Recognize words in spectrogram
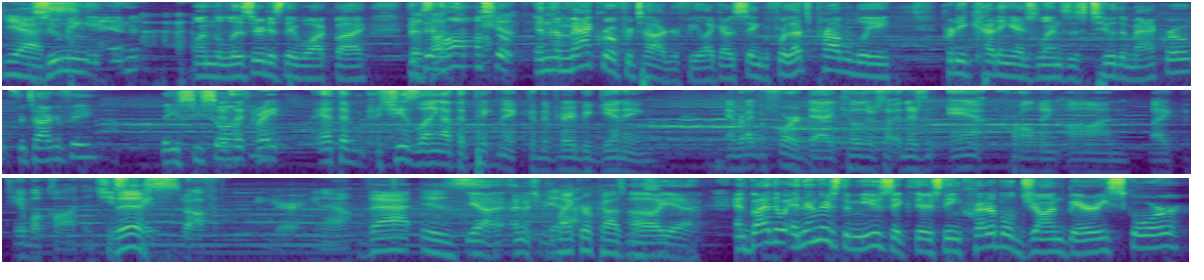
Yes. zooming in on the lizard as they walk by. But There's then lots of- also in the macro photography, like I was saying before, that's probably pretty cutting edge lenses to the macro photography that you see so There's a great at the she's laying out the picnic in the very beginning, and right before her dad kills herself, and there's an ant crawling on like the tablecloth, and she This- straightens it off with her finger. You know, That is yeah, I know what you mean. Yeah. microcosmos. Oh yeah. And by the way, and then there's the music. There's the incredible John Barry score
